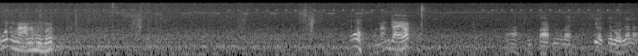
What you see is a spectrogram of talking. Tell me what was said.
อ้ตั้งนานแล้วมุมเอ้ยโอ้หมุนน้ำใหญ่ครับอ่ามีปากนี่อะไรเชือกจะหล่นแล้วน่ะ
